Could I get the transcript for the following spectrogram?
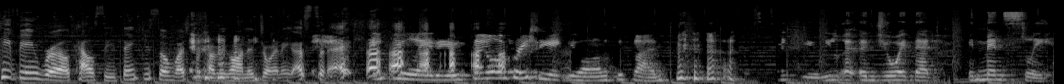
keep being real, Kelsey. Thank you so much for coming on and joining us today. Thank you, ladies. I appreciate you all. This is fun. Thank you. We enjoyed that immensely,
